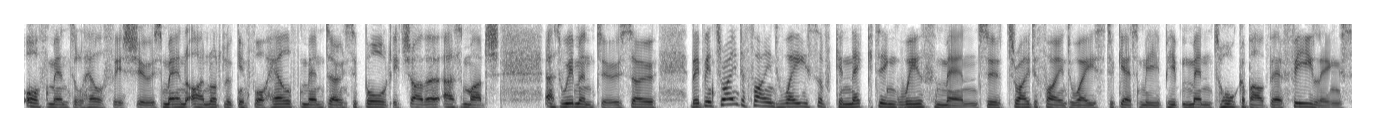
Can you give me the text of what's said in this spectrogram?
of mental health issues. Men are not looking for help, men don't support each other as much as women do. So they've been trying to find ways of connecting with men to try to find ways to get me men talk about their feelings,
